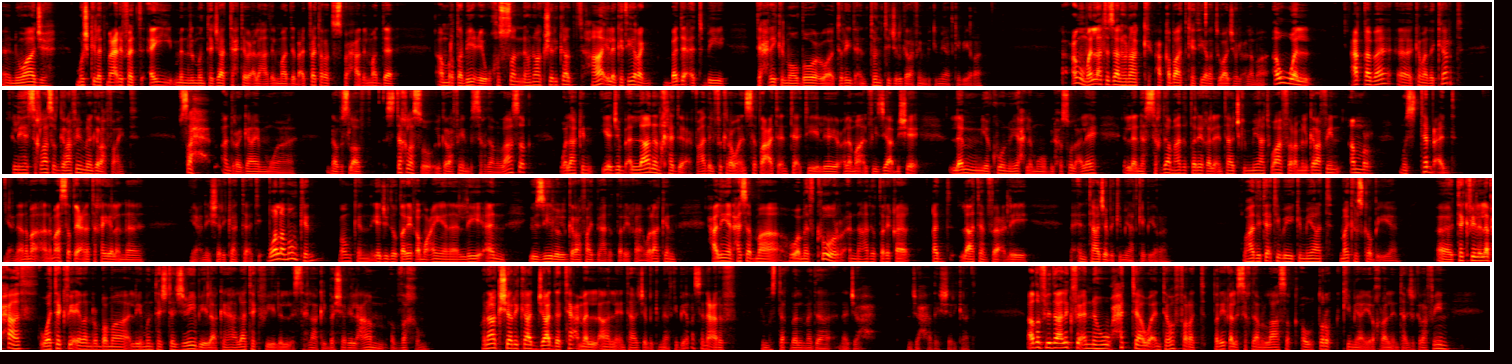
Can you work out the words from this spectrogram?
نواجه مشكلة معرفة أي من المنتجات تحتوي على هذه المادة بعد فترة تصبح هذه المادة أمر طبيعي وخصوصا إن هناك شركات هائلة كثيرة بدأت بتحريك الموضوع وتريد أن تنتج الجرافين بكميات كبيرة. عموما لا تزال هناك عقبات كثيرة تواجه العلماء. أول عقبة آه، كما ذكرت اللي هي استخلاص الجرافين من الجرافايت. صح أندري جايم ونوفوسيلوف استخلصوا الجرافين باستخدام اللاصق ولكن يجب أن لا ننخدع فهذه الفكرة وإن استطاعت أن تأتي لعلماء الفيزياء بشيء لم يكونوا يحلموا بالحصول عليه إلا أن استخدام هذه الطريقة لإنتاج كميات وافرة من الجرافين أمر مستبعد. يعني أنا ما أنا ما أستطيع أن أتخيل أن يعني شركات تأتي. والله ممكن ممكن يجدوا طريقة معينة لأن يزيلوا الجرافايت بهذه الطريقة ولكن حاليا حسب ما هو مذكور أن هذه الطريقة قد لا تنفع لانتاجه بكميات كبيرة. وهذه تأتي بكميات ميكروسكوبيه آه، تكفي للأبحاث وتكفي أيضا ربما لمنتج تجريبي لكنها لا تكفي للاستهلاك البشري العام الضخم. هناك شركات جادة تعمل الآن لانتاجه بكميات كبيرة سنعرف في المستقبل مدى نجاح نجاح هذه الشركات. أضف لذلك فإنه حتى وإن توفرت طريقة لاستخدام اللاصق أو طرق كيميائية أخرى لإنتاج الجرافين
